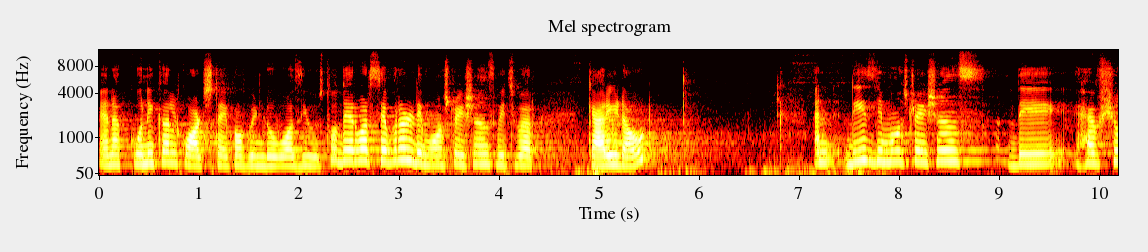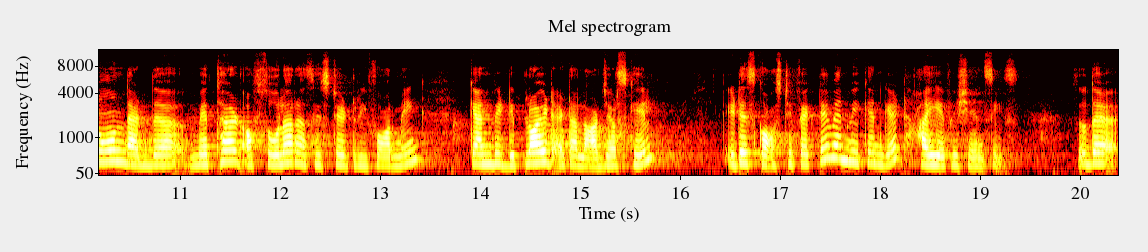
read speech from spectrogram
and a conical quartz type of window was used. So, there were several demonstrations which were carried out and these demonstrations they have shown that the method of solar assisted reforming can be deployed at a larger scale. It is cost effective and we can get high efficiencies. So, the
